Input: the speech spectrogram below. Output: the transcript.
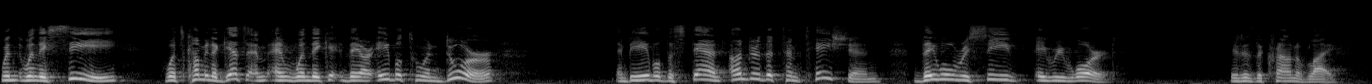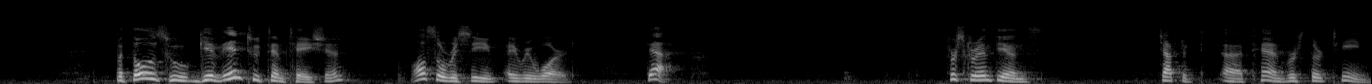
when, when they see what's coming against them, and when they, they are able to endure and be able to stand under the temptation, they will receive a reward. It is the crown of life. But those who give in to temptation also receive a reward death. 1 Corinthians chapter uh, 10, verse 13.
